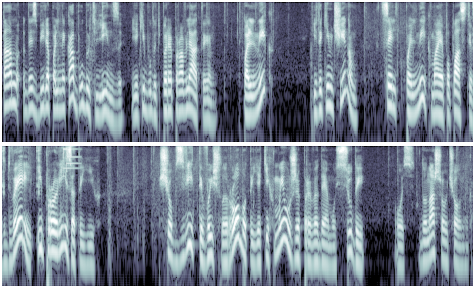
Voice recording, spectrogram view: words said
там десь біля пальника будуть лінзи, які будуть переправляти пальник, і таким чином цей пальник має попасти в двері і прорізати їх. Щоб звідти вийшли роботи, яких ми вже приведемо сюди. Ось, до нашого човника.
